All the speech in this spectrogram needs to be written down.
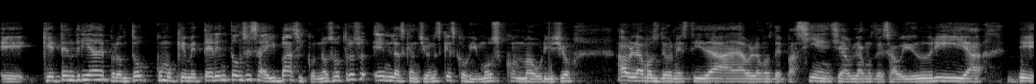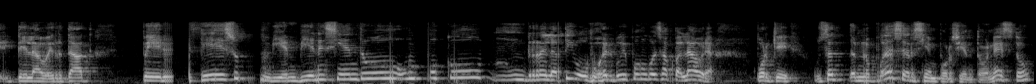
eh, ¿qué tendría de pronto como que meter entonces ahí básico? Nosotros en las canciones que escogimos con Mauricio hablamos de honestidad, hablamos de paciencia, hablamos de sabiduría, de, de la verdad, pero eso también viene siendo un poco relativo, vuelvo y pongo esa palabra, porque usted no puede ser 100% honesto,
